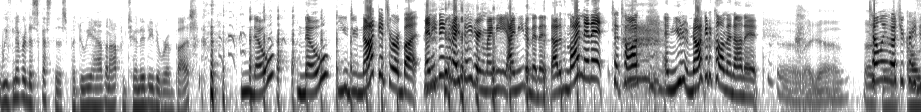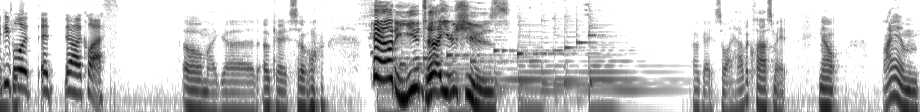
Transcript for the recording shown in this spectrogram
We've never discussed this, but do we have an opportunity to rebut? no no you do not get to rebut anything that i say during my need i need a minute that is my minute to talk and you do not get to comment on it oh my god. tell me about your crazy I'll people just- at, at uh, class Oh my god. Okay, so How do you tie your shoes? Okay, so I have a classmate. Now, I am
